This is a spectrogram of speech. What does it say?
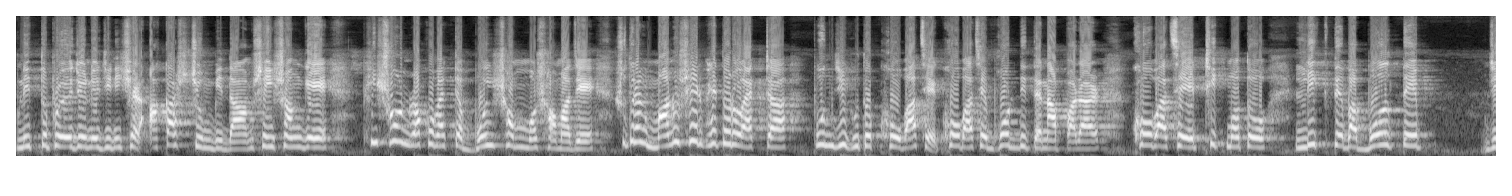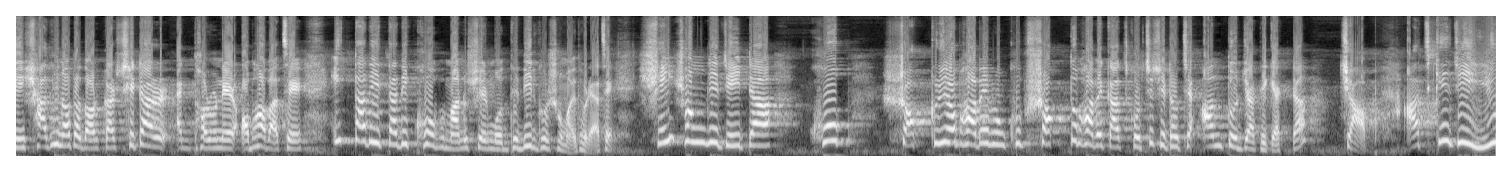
নিত্য প্রয়োজনীয় জিনিসের আকাশচুম্বী দাম, সেই সঙ্গে ভীষণ রকম একটা বৈষম্য সমাজে। সুতরাং মানুষের ভেতরও একটা পুঞ্জীভূত ক্ষোভ আছে। ক্ষোভ আছে ভোট দিতে না পারার, ক্ষোভ আছে ঠিকমতো লিখতে বা বলতে যে স্বাধীনতা দরকার, সেটার এক ধরনের অভাব আছে। ইত্যাদি ইত্যাদি ক্ষোভ মানুষের মধ্যে দীর্ঘ সময় ধরে আছে। সেই সঙ্গে যেটা খুব সক্রিয়ভাবে এবং খুব শক্তভাবে কাজ করছে, সেটা হচ্ছে আন্তর্জাতিক একটা চাপ। আজকে যে ইউ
